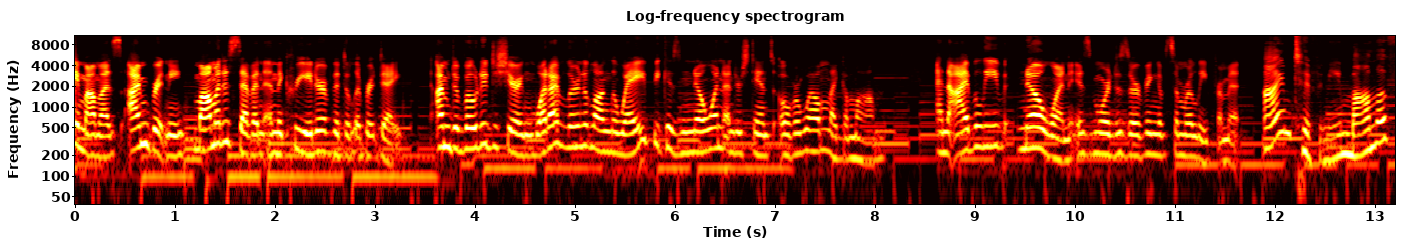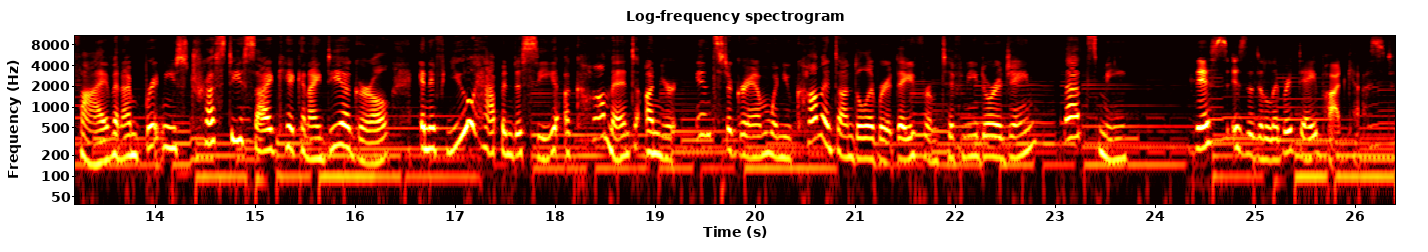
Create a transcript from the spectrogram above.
Hey, mamas, I'm Brittany, mama to seven and the creator of The Deliberate Day. I'm devoted to sharing what I've learned along the way because no one understands overwhelm like a mom. And I believe no one is more deserving of some relief from it. I'm Tiffany, mom of five, and I'm Brittany's trusty sidekick and idea girl. And if you happen to see a comment on your Instagram when you comment on Deliberate Day from Tiffany Dora Jane, that's me. This is the Deliberate Day podcast.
